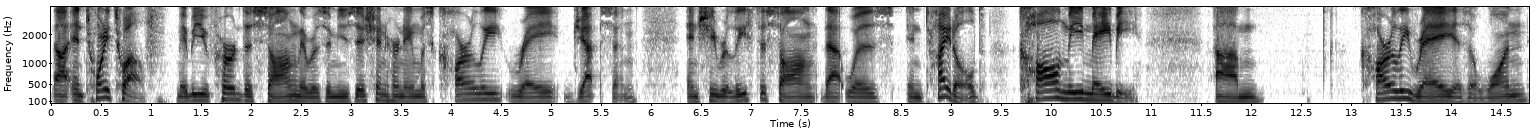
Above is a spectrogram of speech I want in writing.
Uh, in 2012, maybe you've heard this song. There was a musician. Her name was Carly Rae Jepsen, and she released a song that was entitled "Call Me Maybe." Um, Carly Rae is a one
